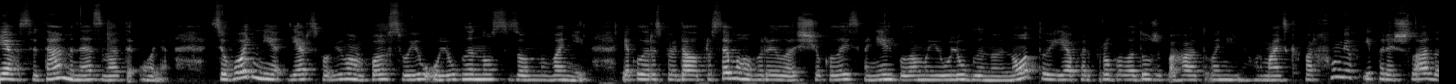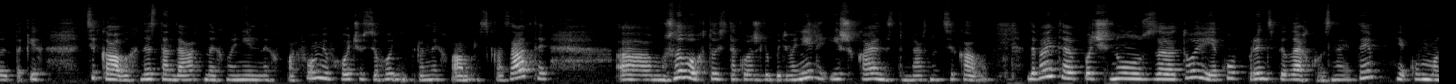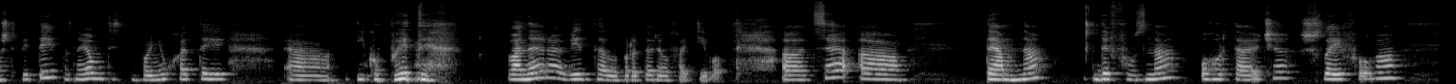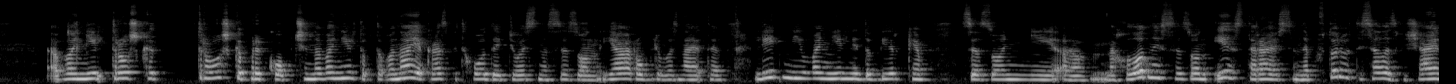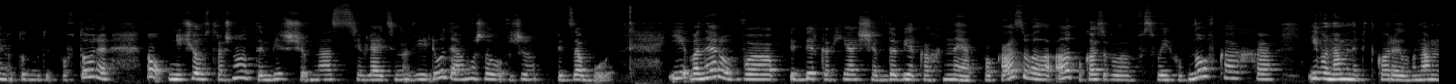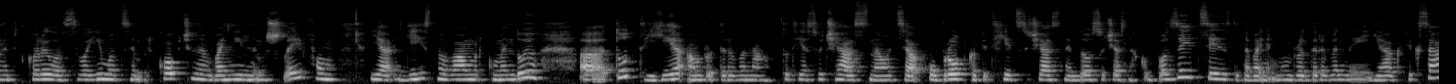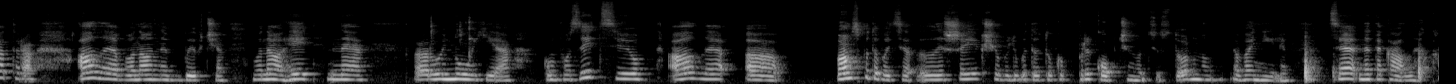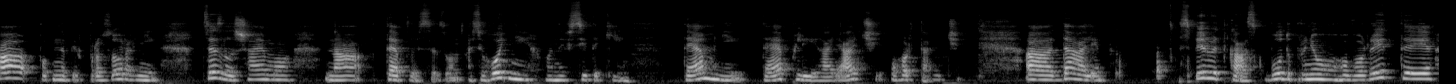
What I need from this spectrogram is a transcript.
Я вас вітаю, мене звати Оля. Сьогодні я розповім вам про свою улюблену сезонну ваніль. Я коли розповідала про себе, говорила, що колись ваніль була моєю улюбленою нотою. Я перепробувала дуже багато ванільних гурманських парфумів і перейшла до таких цікавих, нестандартних ванільних парфумів. Хочу сьогодні про них вам розказати. Можливо, хтось також любить ваніль і шукає нестандартну цікаву. Давайте почну з тої, яку, в принципі, легко знайти, яку ви можете піти, познайомитись, понюхати і купити. Ванера від лабораторії Olfativo. А, Це темна, дифузна, огортаюча, шлейфова ваніль, трошки трошки прикопчена ваніль, тобто вона якраз підходить ось на сезон. Я роблю, ви знаєте, літні ванільні добірки, сезонні е, на холодний сезон, і стараюся не повторюватися, але, звичайно, тут будуть повтори. Ну, нічого страшного, тим більше, що в нас з'являються нові люди, а можливо, вже підзабули. І Ванеру в підбірках я ще в добірках не показувала, але показувала в своїх обновках, і вона мене підкорила. Вона мене підкорила своїм оцим прикопченим ванільним шлейфом. Я дійсно вам рекомендую. Тут є амбродеревина, тут є сучасна оця обробка, підхід сучасний до сучасних композицій з додаванням амбродеревини як фіксатора, але вона не вбивча, вона геть не руйнує композицію, але вам сподобається лише якщо ви любите таку прикопчену цю сторону ванілі. Це не така легка, напівпрозора, ні. Це залишаємо на теплий сезон. А сьогодні вони всі такі темні, теплі, гарячі, огортаючі. А, Далі. Spirit Cask, буду про нього говорити.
